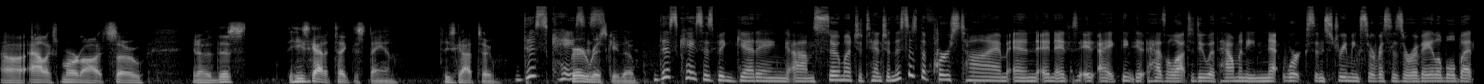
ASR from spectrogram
uh, Alex Murdaugh. So, you know, this he's got to take the stand. He's got to. This case very is, risky, though. This case has been getting um, so much attention. This is the first time, and and it, I think it has a lot to do with how many networks and streaming services are available. But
